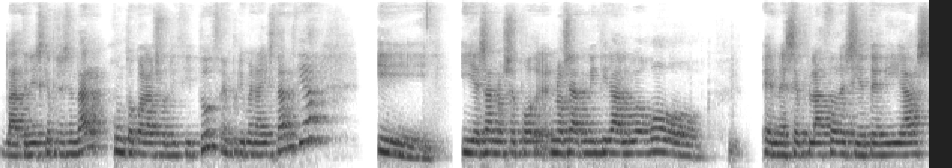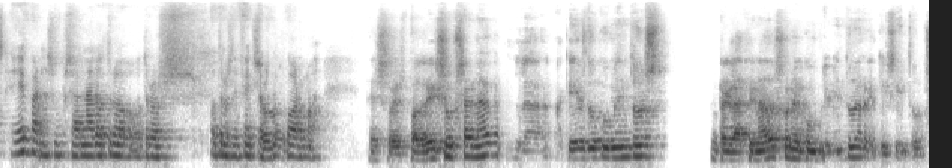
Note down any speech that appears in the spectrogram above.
la tenéis que presentar junto con la solicitud en primera instancia y, y esa no se, puede, no se admitirá luego en ese plazo de siete días ¿eh? para subsanar otro, otros, otros defectos Solo- de forma. Eso es, podréis subsanar La- aquellos documentos relacionados con el cumplimiento de requisitos,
